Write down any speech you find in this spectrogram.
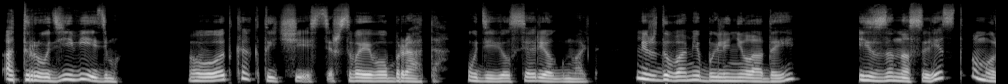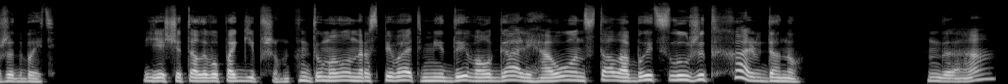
отродье ведьм. Вот как ты честишь своего брата, удивился Рёгнвальд. Между вами были нелады? Из-за наследства, может быть? Я считал его погибшим. Думал, он распевает меды в Алгале, а он, стало быть, служит Хальфдану. Да,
